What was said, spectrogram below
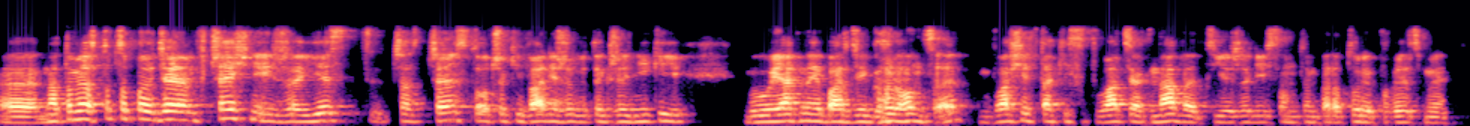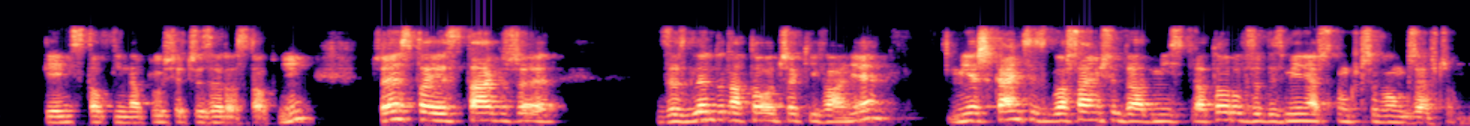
E, natomiast to, co powiedziałem wcześniej, że jest często oczekiwanie, żeby te grzejniki były jak najbardziej gorące, właśnie w takich sytuacjach, nawet jeżeli są temperatury powiedzmy 5 stopni na plusie czy 0 stopni, często jest tak, że ze względu na to oczekiwanie, mieszkańcy zgłaszają się do administratorów, żeby zmieniać tą krzywą grzewczą.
